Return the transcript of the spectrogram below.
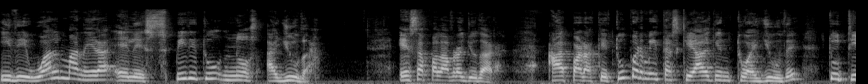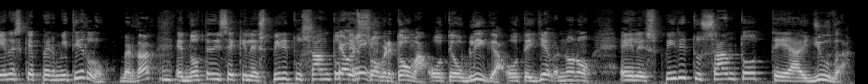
y de igual manera el Espíritu nos ayuda. Esa palabra ayudar Ah, para que tú permitas que alguien te ayude, tú tienes que permitirlo, ¿verdad? Eh, no te dice que el Espíritu Santo te, te sobretoma o te obliga o te lleva. No, no. El Espíritu Santo te ayuda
